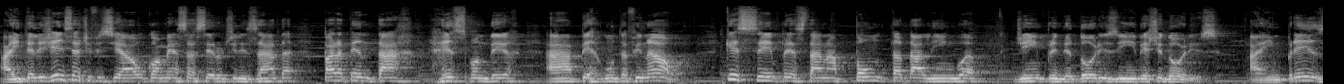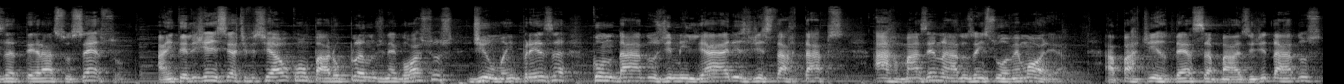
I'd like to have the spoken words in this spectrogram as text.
A inteligência artificial começa a ser utilizada para tentar responder à pergunta final, que sempre está na ponta da língua de empreendedores e investidores: a empresa terá sucesso? A inteligência artificial compara o plano de negócios de uma empresa com dados de milhares de startups armazenados em sua memória. A partir dessa base de dados,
